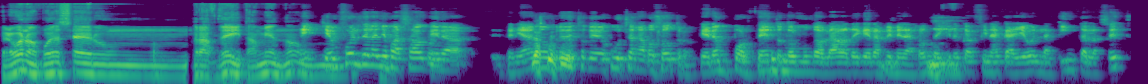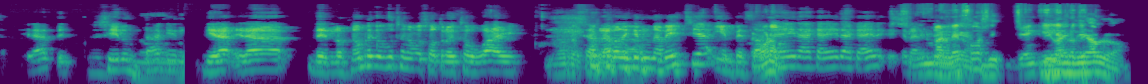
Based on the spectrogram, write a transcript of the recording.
Pero bueno, puede ser un draft day también, ¿no? ¿Qui- ¿Quién fue el del año pasado que era. Tenía Justin nombre de esto que os gustan a vosotros, que era un portento, todo el mundo hablaba de que era primera ronda y creo que al final cayó en la quinta, en la sexta. Era, no sé si era un No. tackle. Y era, era de los nombres que os gustan a vosotros, estos guay. No Se hablaba de que era una bestia y empezó bueno, a caer, a caer, a caer. que Sin la- ir más lejos, Jenkins le Diablo.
